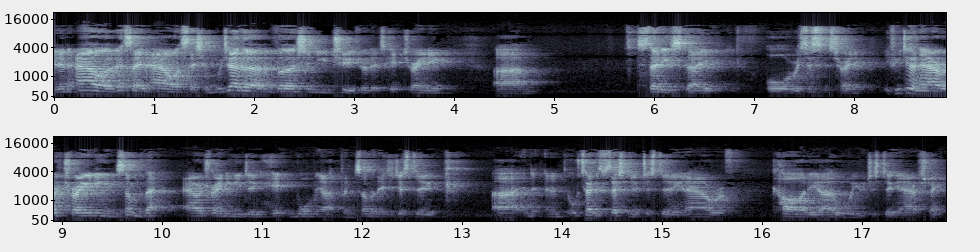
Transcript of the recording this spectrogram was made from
in an hour, let's say an hour session, whichever version you choose, whether it's HIIT training, um, steady state, or resistance training. If you do an hour of training and some of that hour of training you're doing HIIT and warming up, and some of it you're just doing uh, in, an alternative session, you're just doing an hour of cardio or you're just doing an hour of strength.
